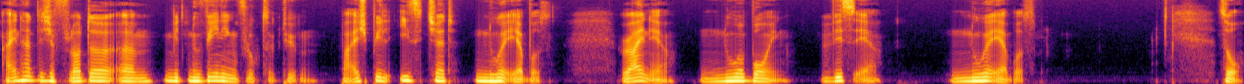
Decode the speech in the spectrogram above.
Einheitliche Flotte ähm, mit nur wenigen Flugzeugtypen. Beispiel EasyJet, nur Airbus. Ryanair, nur Boeing. Wizz Air, nur Airbus. So.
